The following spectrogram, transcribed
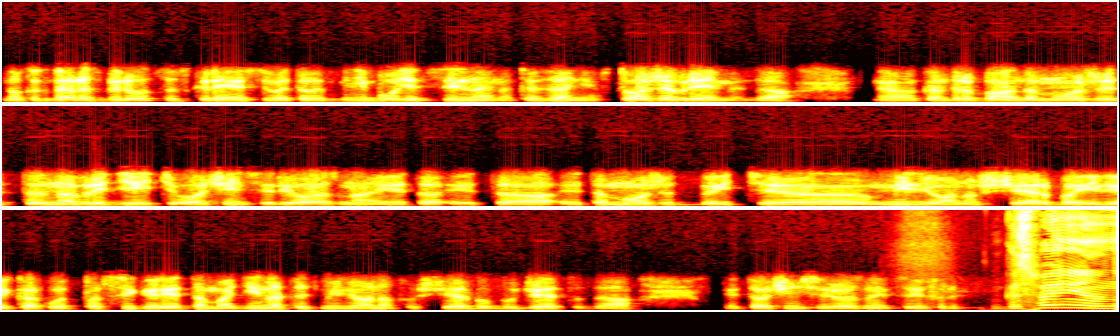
Но когда разберутся, скорее всего, это не будет сильное наказание. В то же время, да, а, контрабанда может навредить очень серьезно. Это, это, это может быть э, миллион ущерба или как вот по сигаретам 11 миллионов ущерба бюджету, да. Это очень серьезные цифры. Господин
